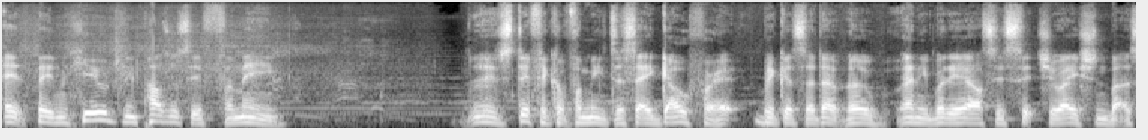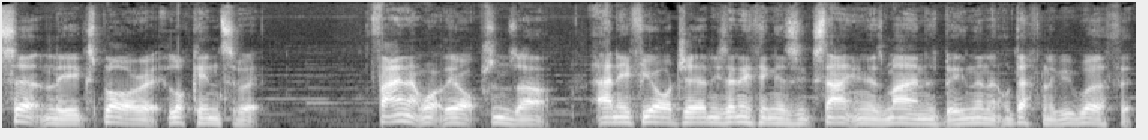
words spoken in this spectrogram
It's been hugely positive for me. It's difficult for me to say go for it because I don't know anybody else's situation, but I certainly explore it, look into it, find out what the options are. And if your journey is anything as exciting as mine has been, then it'll definitely be worth it.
